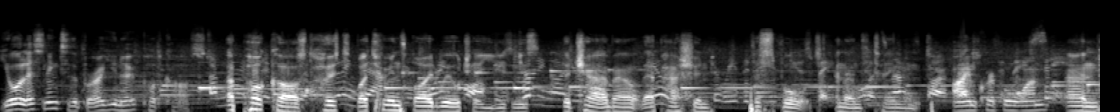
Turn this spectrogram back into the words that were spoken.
You're listening to the Bro You Know podcast. A podcast hosted by two inspired wheelchair users that chat about their passion for sport and entertainment. I'm Cripple One. And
